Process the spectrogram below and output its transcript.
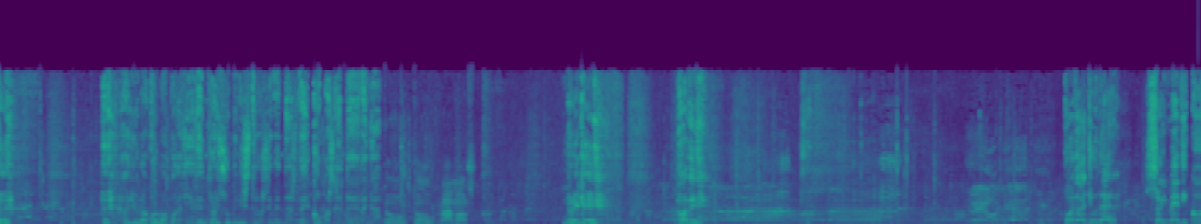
¡Eh! Eh, hay una cueva por allí. Dentro hay suministros y vendas. Ve con más gente. Venga. Tú, tú, vamos. ¡Ricky! ¡Adi! Puedo ayudar. Soy médico.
